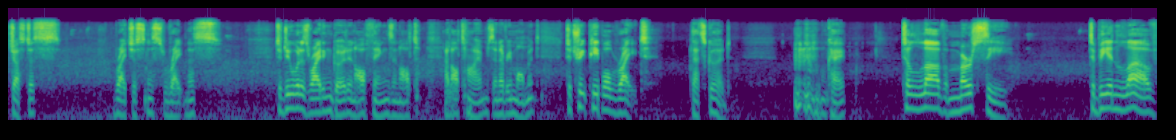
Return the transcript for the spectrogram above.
justice, righteousness, rightness. To do what is right and good in all things and all t- at all times and every moment. To treat people right. That's good. okay? To love mercy. To be in love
